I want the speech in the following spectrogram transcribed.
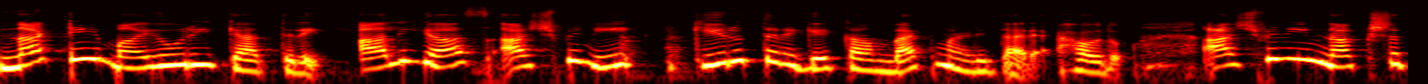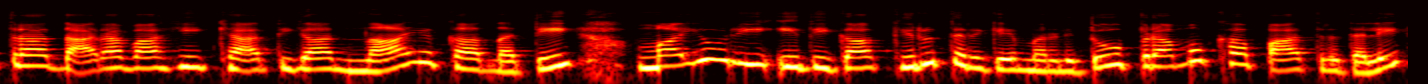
ನಟಿ ಮಯೂರಿ ಕ್ಯಾತ್ರಿ ಅಲಿಯಾಸ್ ಅಶ್ವಿನಿ ಕಿರುತೆರೆಗೆ ಬ್ಯಾಕ್ ಮಾಡಿದ್ದಾರೆ. ಹೌದು. ಅಶ್ವಿನಿ ನಕ್ಷತ್ರ ಧಾರಾವಾಹಿ ಖ್ಯಾತಿಯ ನಾಯಕ ನಟಿ ಮಯೂರಿ ಇದೀಗ ಕಿರುತೆರೆಗೆ ಮರಳಿದ್ದು ಪ್ರಮುಖ ಪಾತ್ರದಲ್ಲಿ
